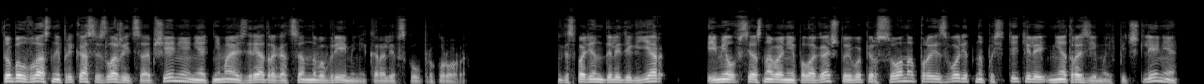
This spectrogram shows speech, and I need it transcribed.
То был властный приказ изложить сообщение, не отнимая зря драгоценного времени королевского прокурора. Господин Деледигьер имел все основания полагать, что его персона производит на посетителей неотразимое впечатление,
